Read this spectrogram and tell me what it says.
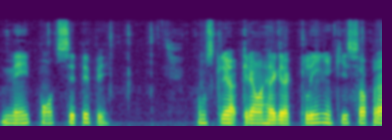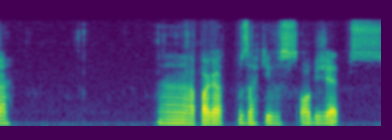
main.cpp vamos criar, uma regra clean aqui só para ah, apagar os arquivos objetos.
